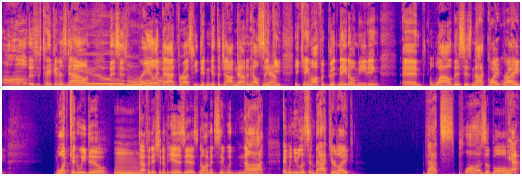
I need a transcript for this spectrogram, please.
"Oh, this is taking us down. You this is really bad for us." He didn't get the job No, done in Helsinki. no. He came off a good NATO meeting and wow, this is not quite right. What can we do? Hmm. Definition of is is. No, I meant to say would not. And when you listen back, you're like, that's plausible. Yeah,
